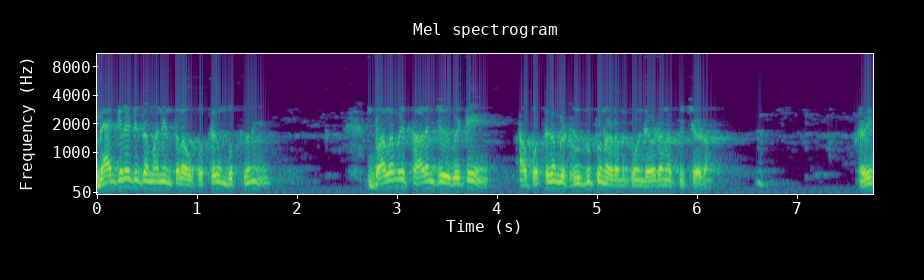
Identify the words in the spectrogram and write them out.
మ్యాగ్నెటిజం అని ఇంతలా ఒక పుస్తకం పుచ్చుకొని బల మీద తాళం చెవి ఆ పుస్తకం పెట్టి రుద్దుతున్నాడు అనుకోండి ఎవడన్నా పిచ్చాడు. అది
